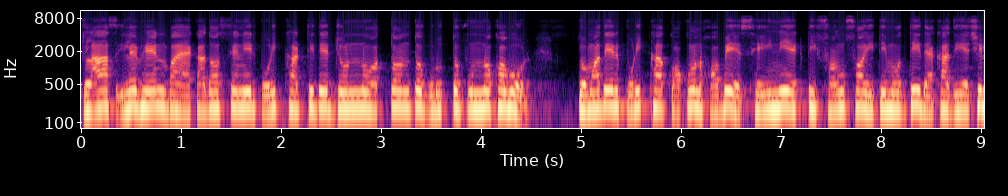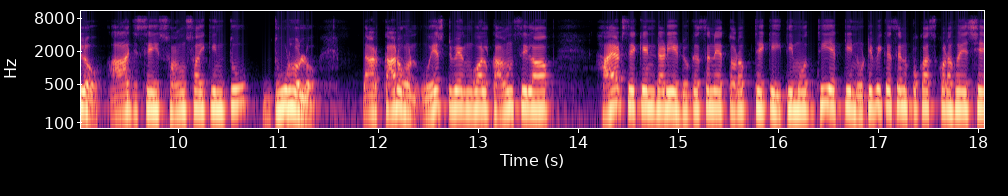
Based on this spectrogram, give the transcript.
ক্লাস ইলেভেন বা একাদশ শ্রেণির পরীক্ষার্থীদের জন্য অত্যন্ত গুরুত্বপূর্ণ খবর। তোমাদের পরীক্ষা কখন হবে সেই নিয়ে একটি সংশয় ইতিমধ্যেই দেখা দিয়েছিল। আজ সেই সংশয় কিন্তু দূর হলো। তার কারণ West Bengal council of higher secondary এডুকেশনের তরফ থেকে ইতিমধ্যেই একটি নোটিফিকেশন প্রকাশ করা হয়েছে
